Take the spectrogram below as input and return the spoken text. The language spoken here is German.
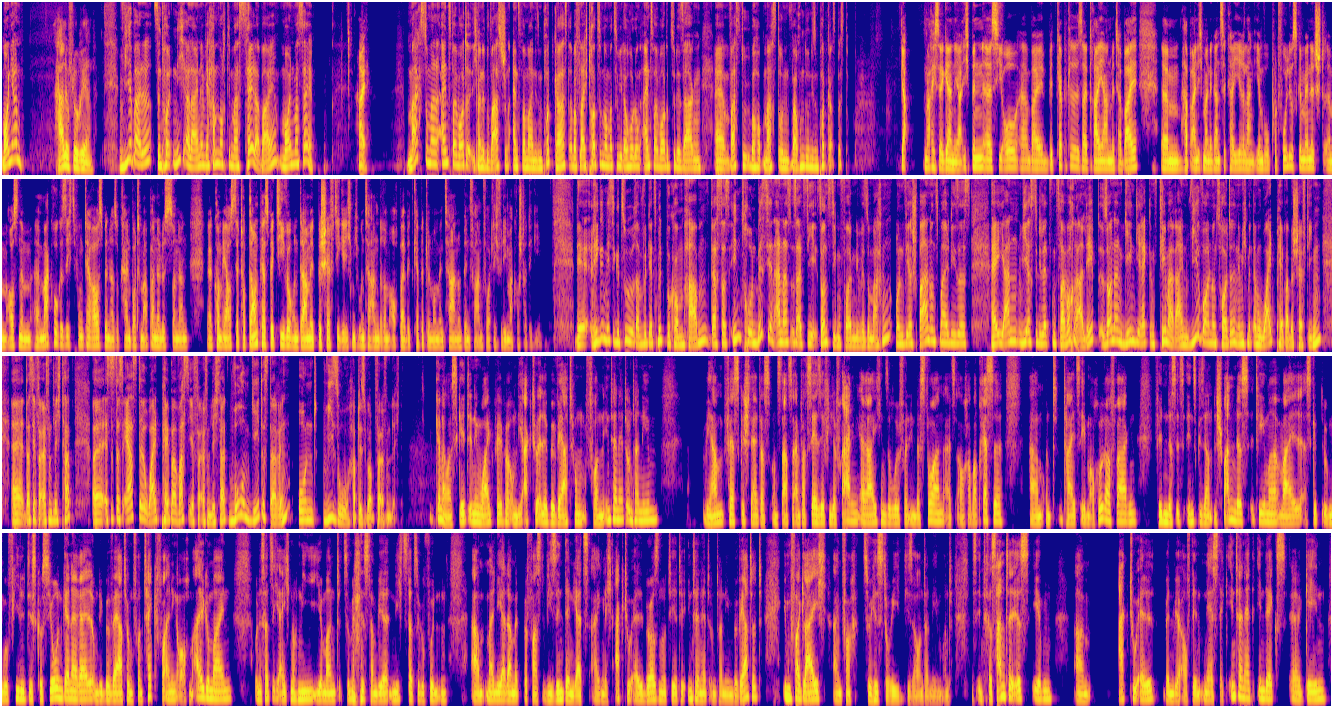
Moin Jan. Hallo Florian. Wir beide sind heute nicht alleine, wir haben noch den Marcel dabei. Moin Marcel. Hi. Magst du mal ein, zwei Worte, ich meine, du warst schon ein, zwei Mal in diesem Podcast, aber vielleicht trotzdem nochmal zur Wiederholung ein, zwei Worte zu dir sagen, äh, was du überhaupt machst und warum du in diesem Podcast bist? Mache ich sehr gerne, ja. Ich bin äh, CEO äh, bei BitCapital, seit drei Jahren mit dabei, ähm, habe eigentlich meine ganze Karriere lang irgendwo Portfolios gemanagt, ähm, aus einem äh, Makro-Gesichtspunkt heraus, bin also kein Bottom-up-Analyst, sondern äh, komme eher aus der Top-Down-Perspektive und damit beschäftige ich mich unter anderem auch bei BitCapital momentan und bin verantwortlich für die Makrostrategie. Der regelmäßige Zuhörer wird jetzt mitbekommen haben, dass das Intro ein bisschen anders ist als die sonstigen Folgen, die wir so machen und wir sparen uns mal dieses, hey Jan, wie hast du die letzten zwei Wochen erlebt? Erlebt, sondern gehen direkt ins Thema rein. Wir wollen uns heute nämlich mit einem White Paper beschäftigen, äh, das ihr veröffentlicht habt. Äh, es ist das erste White Paper, was ihr veröffentlicht habt. Worum geht es darin und wieso habt ihr es überhaupt veröffentlicht? Genau, es geht in dem White Paper um die aktuelle Bewertung von Internetunternehmen. Wir haben festgestellt, dass uns dazu einfach sehr, sehr viele Fragen erreichen, sowohl von Investoren als auch aber Presse, ähm, und teils eben auch Hörerfragen. Finden, das ist insgesamt ein spannendes Thema, weil es gibt irgendwo viel Diskussion generell um die Bewertung von Tech, vor allen Dingen aber auch im Allgemeinen. Und es hat sich eigentlich noch nie jemand, zumindest haben wir nichts dazu gefunden, ähm, mal näher damit befasst, wie sind denn jetzt eigentlich aktuell börsennotierte Internetunternehmen bewertet im Vergleich einfach zur Historie dieser Unternehmen. Und das Interessante ist eben, ähm, aktuell, wenn wir auf den Nasdaq Internet Index äh, gehen,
